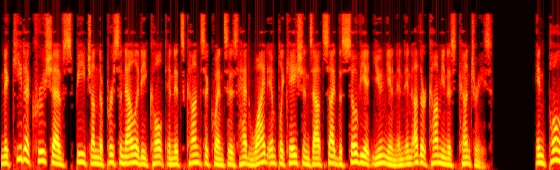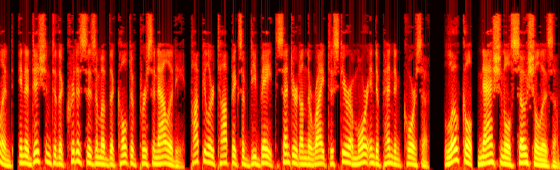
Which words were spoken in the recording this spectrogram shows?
Nikita Khrushchev's speech on the personality cult and its consequences had wide implications outside the Soviet Union and in other communist countries. In Poland, in addition to the criticism of the cult of personality, popular topics of debate centered on the right to steer a more independent course of local, national socialism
